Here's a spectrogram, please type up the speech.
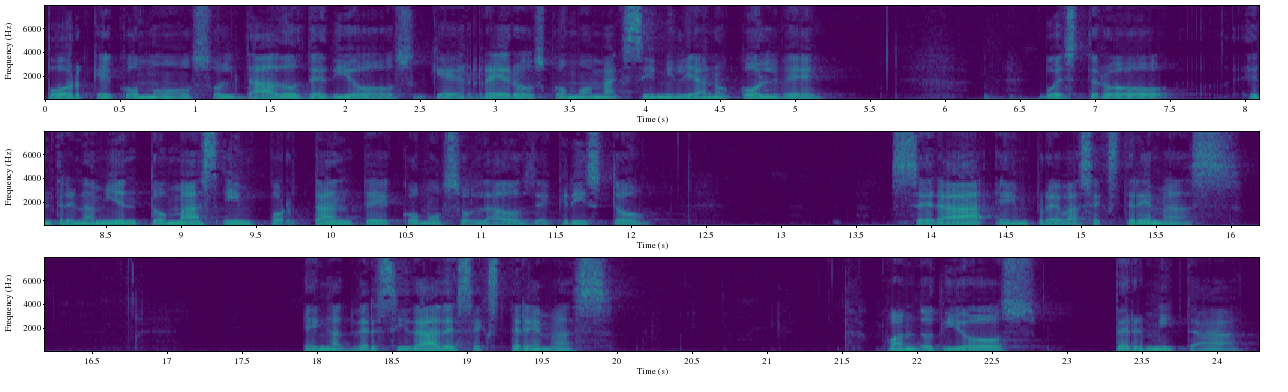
porque como soldados de Dios, guerreros como Maximiliano Colbe, vuestro entrenamiento más importante como soldados de Cristo será en pruebas extremas, en adversidades extremas, cuando Dios permita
